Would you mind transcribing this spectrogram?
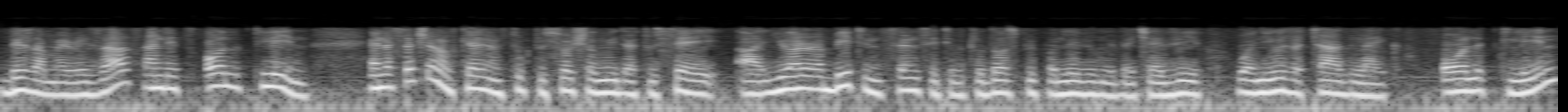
these are my results and it's all clean. And a section of Kenyans took to social media to say uh, you are a bit insensitive to those people living with HIV when you use a tag like all clean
